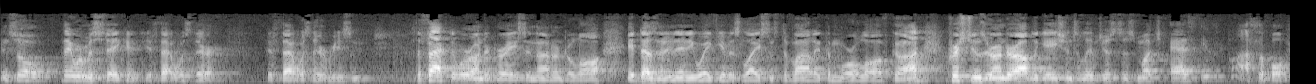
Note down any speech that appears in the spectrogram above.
And so they were mistaken if that was their, if that was their reason. The fact that we're under grace and not under law, it doesn't in any way give us license to violate the moral law of God. Christians are under obligation to live just as much as is possible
